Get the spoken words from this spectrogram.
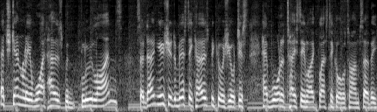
That's generally a white hose with blue lines. So don't use your domestic hose because you'll just have water tasting like plastic all the time. So the,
